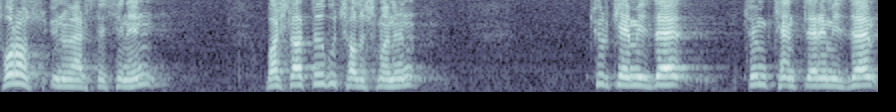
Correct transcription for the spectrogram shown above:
Toros Üniversitesi'nin başlattığı bu çalışmanın Türkiye'mizde tüm kentlerimizde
